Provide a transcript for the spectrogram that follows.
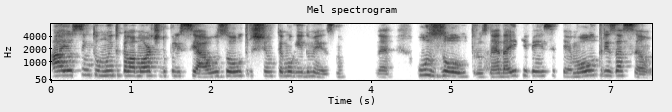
ah, eu sinto muito pela morte do policial, os outros tinham que ter morrido mesmo, né? Os outros, né? Daí que vem esse termo, outrização.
